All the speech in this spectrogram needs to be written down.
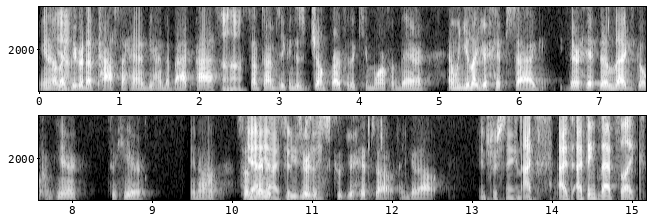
you know, yeah. like you're gonna pass the hand behind the back pass. Uh-huh. Sometimes you can just jump right for the kimura from there. And when you let your hip sag, their hip their legs go from here to here. You know, so yeah, then yeah, it's easier to scoot your hips out and get out. Interesting. I, I I think that's like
